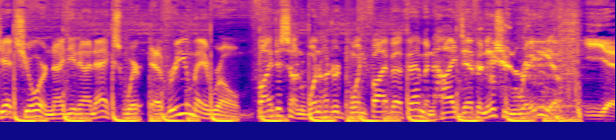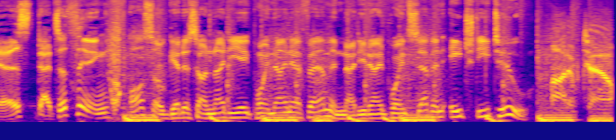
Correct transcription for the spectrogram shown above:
Get your 99X wherever you may roam. Find us on 100.5 FM and high definition radio. Yes, that's a thing. Also, get us on 98.9 FM and 99.7 HD2. Out of town?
